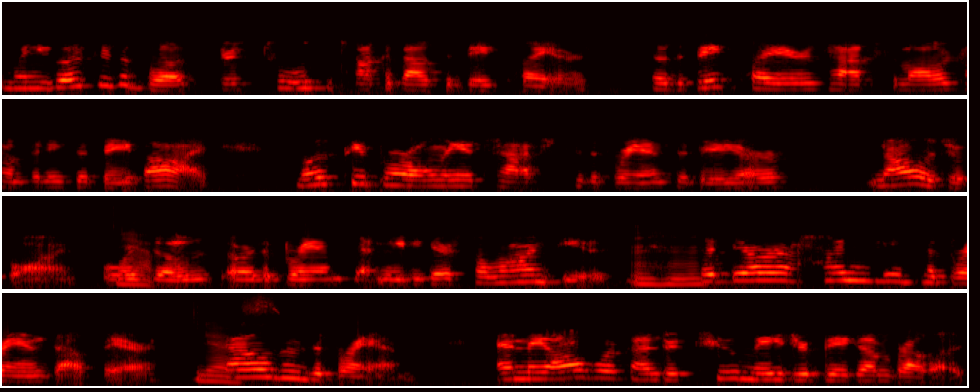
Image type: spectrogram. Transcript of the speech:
when you go through the book, there's tools to talk about the big players. So the big players have smaller companies that they buy. Most people are only attached to the brands that they are knowledgeable on, or Yeah. those or the brands that maybe their salons use. Mhm. But there are hundreds of brands out there Yes. thousands of brands, and they all work under two major big umbrellas.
